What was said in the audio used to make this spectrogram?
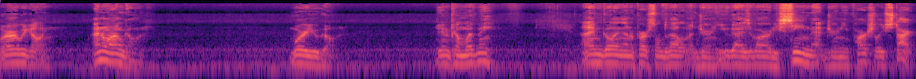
Where are we going? I know where I'm going. Where are you going? You gonna come with me? I'm going on a personal development journey. You guys have already seen that journey partially start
